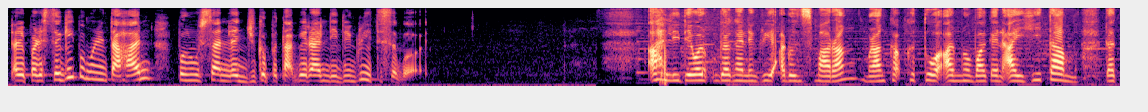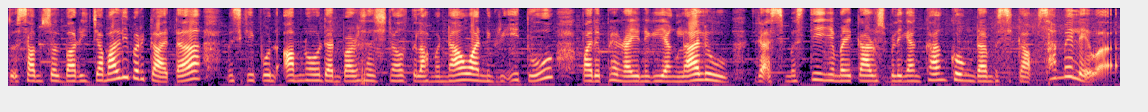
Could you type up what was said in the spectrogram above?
daripada segi pemerintahan, pengurusan dan juga pentadbiran di negeri tersebut. Ahli Dewan Undangan Negeri Adun Semarang merangkap Ketua UMNO Bahagian Air Hitam Datuk Samsul Bari Jamali berkata meskipun UMNO dan Barisan Nasional telah menawan negeri itu pada pilihan raya negeri yang lalu tidak semestinya mereka harus berlenggang kangkung dan bersikap sambil lewat.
